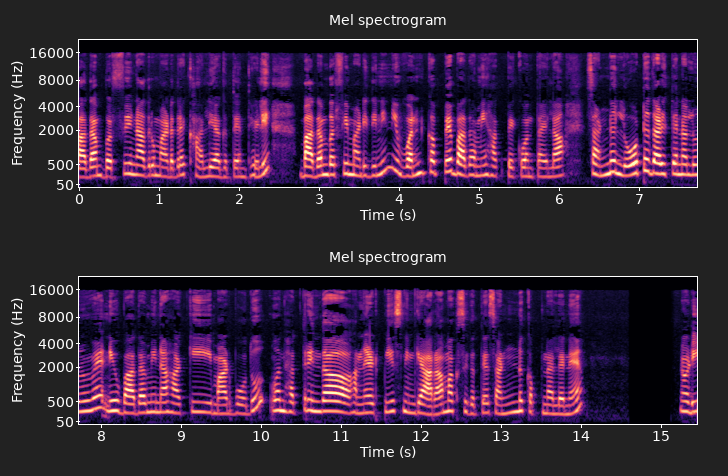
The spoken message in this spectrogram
ಬಾದಾಮ್ ಬರ್ಫಿ ಏನಾದರೂ ಮಾಡಿದ್ರೆ ಖಾಲಿ ಆಗುತ್ತೆ ಅಂತ ಹೇಳಿ. ಬಾದಾಮ್ ಬರ್ಫಿ ಮಾಡಿದ್ದೀನಿ. ನೀವು ಒಂದು ಕಪ್ಪೇ ಬಾದಾಮಿ ಹಾಕಬೇಕು ಅಂತ ಇಲ್ಲ. ಸಣ್ಣ ಲೋಟದ ಅಳತೆನಲ್ಲೂ ನೀವು ಬಾದಾಮಿನ ಹಾಕಿ ಮಾಡ್ಬೋದು. ಒಂದು ಹತ್ತರಿಂದ ಹನ್ನೆರಡು ಪೀಸ್ ನಿಮಗೆ ಆರಾಮಾಗಿ ಸಿಗುತ್ತೆ ಸಣ್ಣ ಕಪ್ನಲ್ಲೇ ನೋಡಿ,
